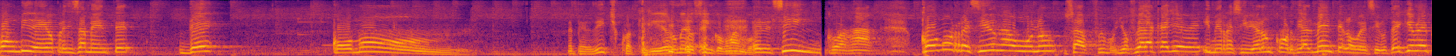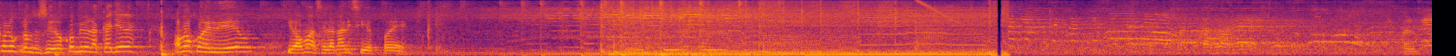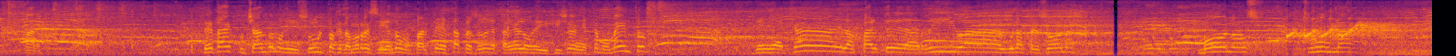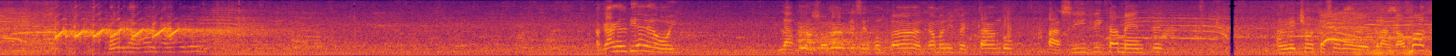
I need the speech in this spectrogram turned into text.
con un video precisamente de cómo... Me perdí, chico, aquí. Video número 5, Mango. El 5, ajá. ¿Cómo reciben a uno? O sea, fui- yo fui a la calle B y me recibieron cordialmente los vecinos. ¿Ustedes quieren ver con lo que sucedió conmigo en la calle B? Vamos con el video y vamos a hacer el análisis después de esto. Ustedes están escuchando los insultos que estamos recibiendo por parte de estas personas que están en los edificios en este momento. Desde acá, de la parte de arriba, algunas personas, monos, chusmas. Oigan, oigan, oigan. Acá en el día de hoy, las personas que se encontraban acá manifestando pacíficamente han hecho esta serie de trancas. Vamos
